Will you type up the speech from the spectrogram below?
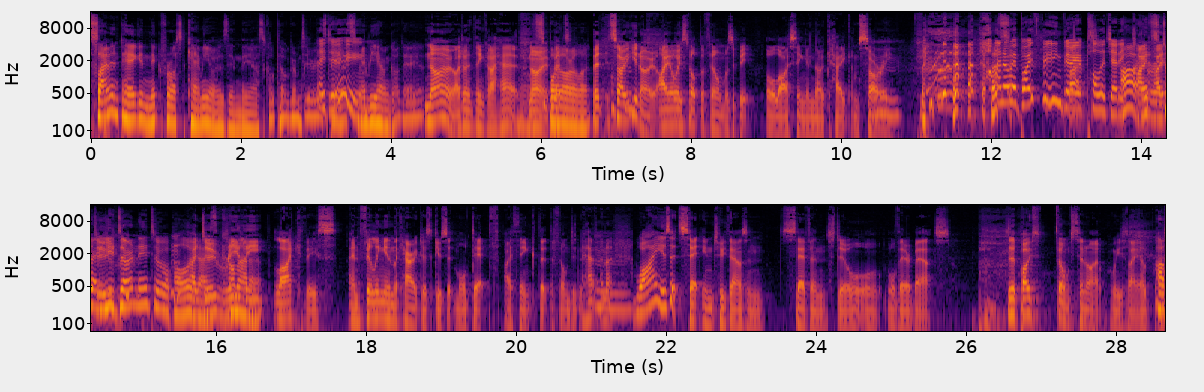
Simon Pegg and Nick Frost cameos in the uh, Scott Pilgrim series. They do. Yes, maybe you haven't got there yet. No, I don't think I have. No, Spoiler but, alert. But so you know, I always felt the film was a bit all icing and no cake. I'm sorry. Mm. I know we're both being very apologetic. Oh, to it's I tr- do- you don't need to apologize. I do Come really like this, and filling in the characters gives it more depth. I think that the film didn't have. And I, Mm. why is it set in 2007 still, or, or thereabouts? So both films tonight, can we say, are, are Uh,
